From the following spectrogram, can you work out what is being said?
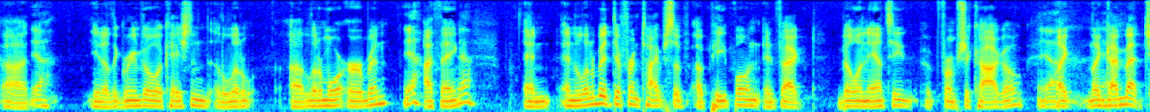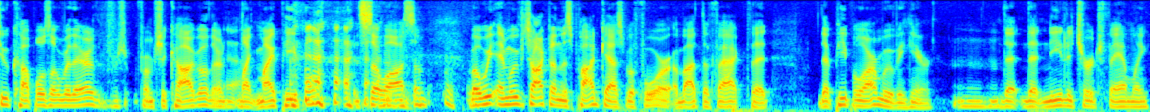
Uh, yeah, You know, the Greenville location a little a little more urban. Yeah. I think. Yeah. And and a little bit different types of, of people. And in fact, Bill and Nancy from Chicago. Yeah. Like like Yeah. I met two couples over there from Chicago. They're Yeah. like my people. it's so awesome. But we and we've talked on this podcast before about the fact that that people are moving here Mm-hmm. that that need a church family.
